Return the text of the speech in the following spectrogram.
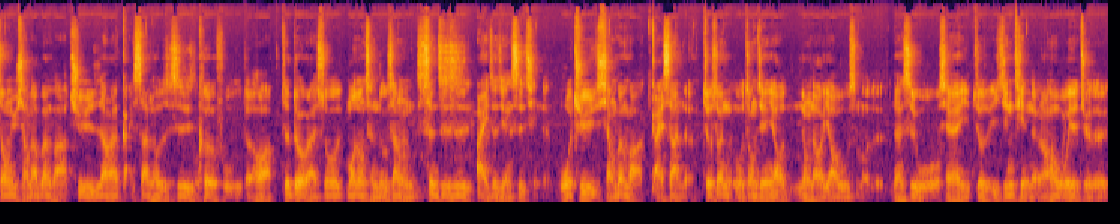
终于想到办法去让它改善或者是克服的话，这对我来说某种程度上甚至是爱这件事情的。我去想办法改善了，就算我中间要用到药物什么的，但是我现在就已经停了。然后我也觉得，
